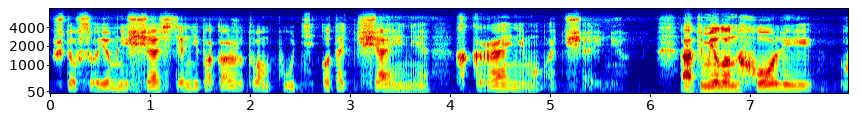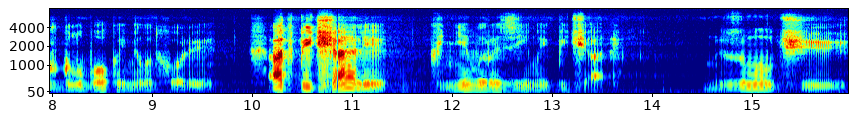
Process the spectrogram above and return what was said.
что в своем несчастье они покажут вам путь от отчаяния к крайнему отчаянию, от меланхолии к глубокой меланхолии, от печали к невыразимой печали. Замолчи,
